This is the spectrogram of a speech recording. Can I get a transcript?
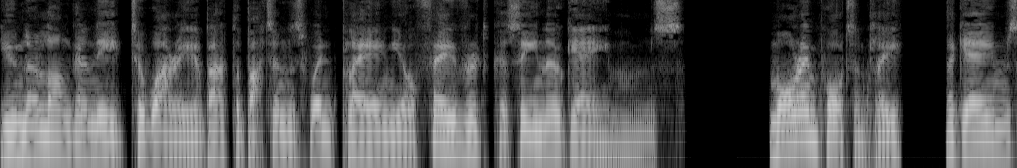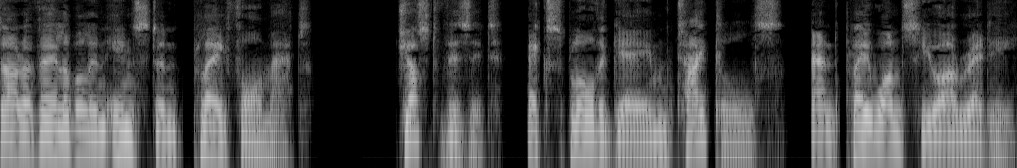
you no longer need to worry about the buttons when playing your favorite casino games. More importantly, the games are available in instant play format. Just visit, explore the game titles, and play once you are ready.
